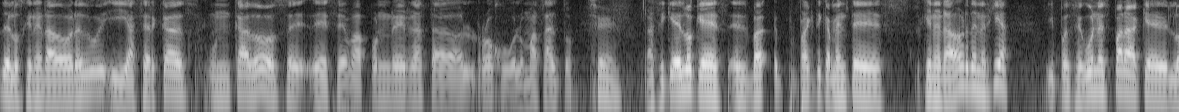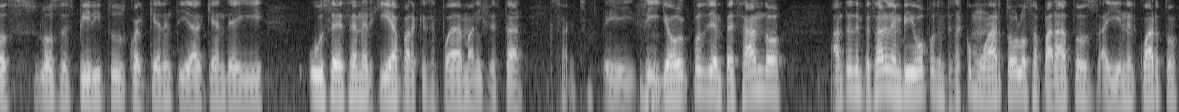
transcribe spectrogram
de los generadores, güey, y acercas un K2, se, eh, se va a poner hasta el rojo, lo más alto. Sí. Así que es lo que es, es prácticamente es generador de energía. Y pues según es para que los, los espíritus, cualquier entidad que ande ahí, use esa energía para que se pueda manifestar. Exacto. Y sí, yo pues empezando, antes de empezar el en vivo, pues empecé a acomodar todos los aparatos ahí en el cuarto,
